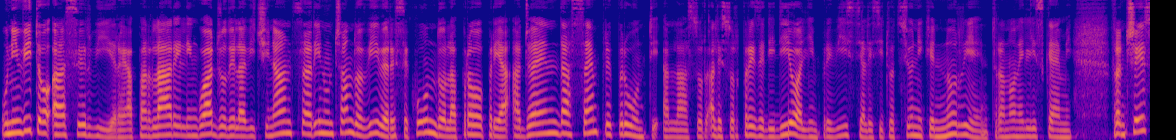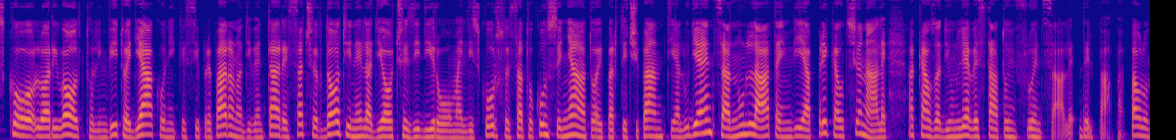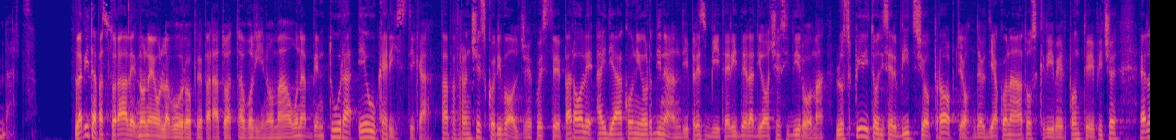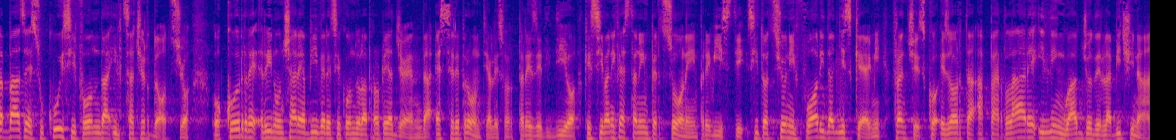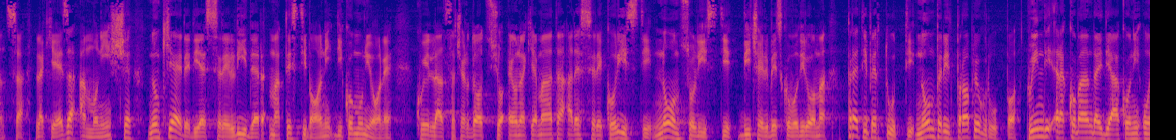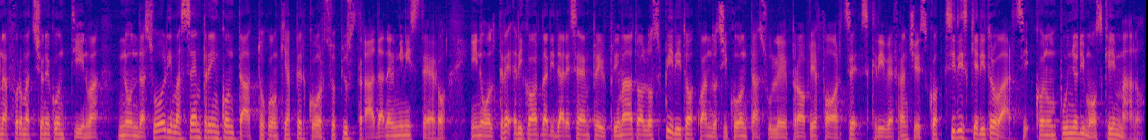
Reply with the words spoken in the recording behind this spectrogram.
Un invito a servire, a parlare il linguaggio della vicinanza, rinunciando a vivere secondo la propria agenda, sempre pronti alla, alle sorprese di Dio, agli imprevisti, alle situazioni che non rientrano negli schemi. Francesco lo ha rivolto l'invito ai diaconi che si preparano a diventare sacerdoti nella diocesi di Roma. Il discorso è stato consegnato ai partecipanti all'udienza, annullata in via precauzionale a causa di un lieve stato influenzale del Papa. Paolo Ondarza. La vita pastorale non è un lavoro preparato a tavolino, ma un'avventura eucaristica. Papa Francesco rivolge queste parole ai diaconi ordinandi presbiteri della diocesi di Roma. Lo spirito di servizio proprio del diaconato, scrive il pontefice, è la base su cui si fonda il sacerdozio. Occorre rinunciare a vivere secondo la propria agenda, essere pronti alle sorprese di Dio che si manifestano in persone, imprevisti, situazioni fuori dagli schemi. Francesco esorta a parlare il linguaggio della vicinanza. La Chiesa ammonisce non chiede di essere leader, ma testimoni di comunione. Quella al sacerdozio è una chiamata ad essere coristi, non solisti, dice il vescovo di Roma, preti per tutti, non per il proprio gruppo. Quindi raccomanda ai diaconi una formazione continua, non da soli, ma sempre in contatto con chi ha percorso più strada nel ministero. Inoltre ricorda di dare sempre il primato allo spirito, quando si conta sulle proprie forze, scrive Francesco, si rischia di trovarsi con un pugno di mosche in mano.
